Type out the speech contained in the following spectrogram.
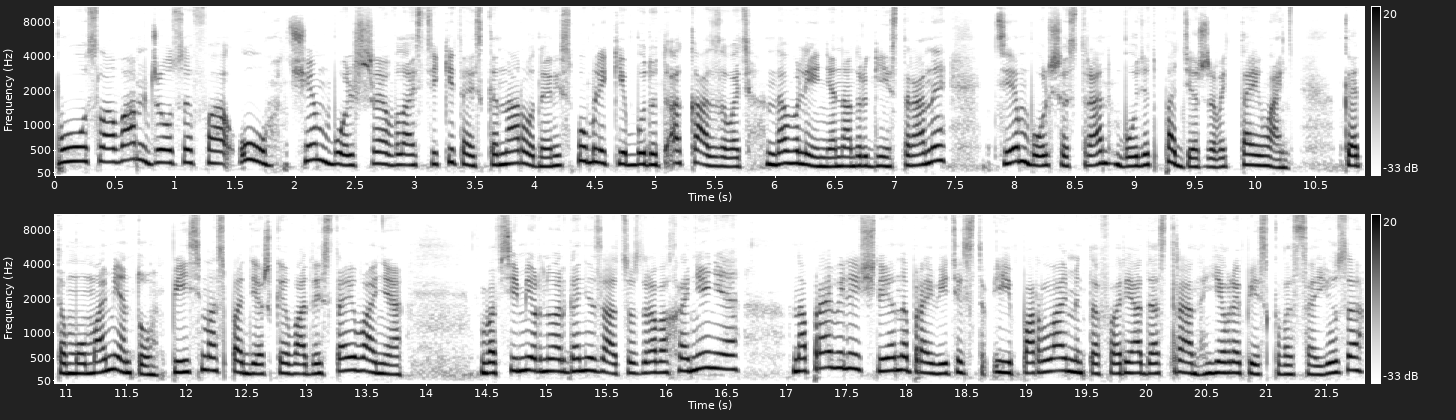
По словам Джозефа У, чем больше власти Китайской Народной Республики будут оказывать давление на другие страны, тем больше стран будет поддерживать Тайвань. К этому моменту письма с поддержкой в адрес Тайваня во Всемирную организацию здравоохранения направили члены правительств и парламентов ряда стран Европейского Союза,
